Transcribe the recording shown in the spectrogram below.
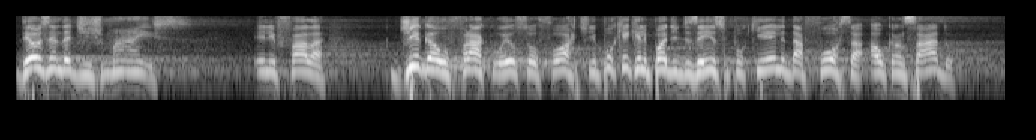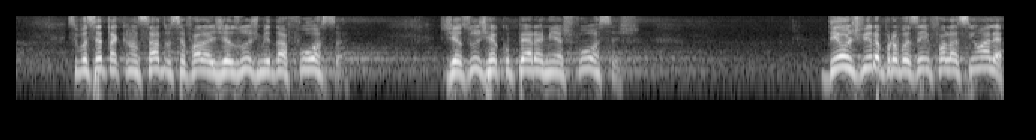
Deus ainda diz mais, ele fala: Diga ao fraco, eu sou forte. E por que, que ele pode dizer isso? Porque ele dá força ao cansado. Se você está cansado, você fala: Jesus me dá força. Jesus recupera as minhas forças. Deus vira para você e fala assim: Olha,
